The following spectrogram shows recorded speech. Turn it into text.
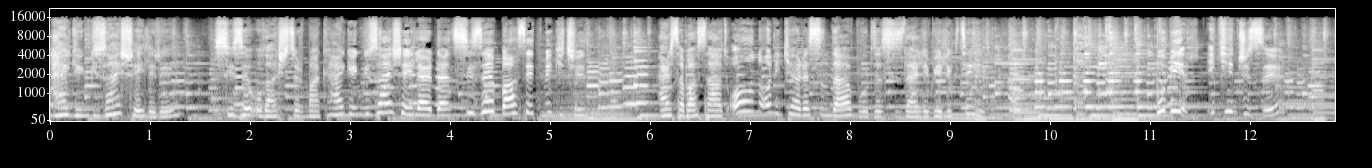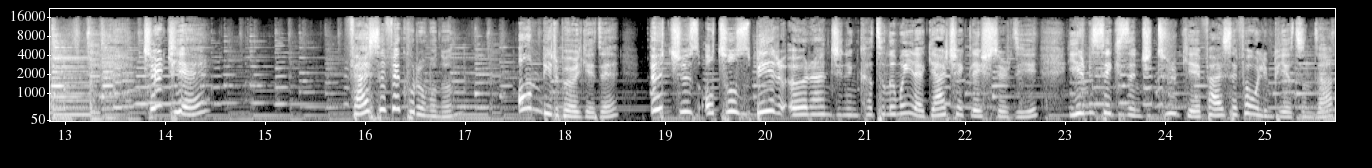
Her gün güzel şeyleri size ulaştırmak, her gün güzel şeylerden size bahsetmek için her sabah saat 10-12 arasında burada sizlerle birlikteyim. Bu bir. İkincisi, Türkiye Felsefe Kurumu'nun 11 bölgede 331 öğrencinin katılımıyla gerçekleştirdiği 28. Türkiye Felsefe Olimpiyatı'nda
